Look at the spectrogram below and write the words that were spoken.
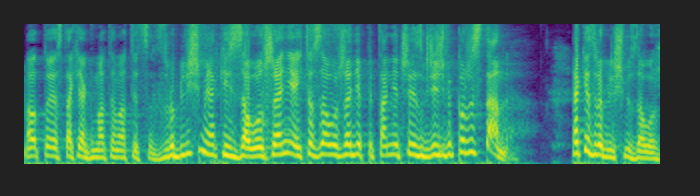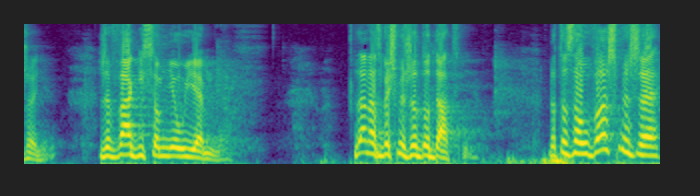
No to jest tak jak w matematyce. Zrobiliśmy jakieś założenie i to założenie, pytanie, czy jest gdzieś wykorzystane. Jakie zrobiliśmy założenie? Że wagi są nieujemne. Dla nas weźmy, że dodatnie. No to zauważmy, że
